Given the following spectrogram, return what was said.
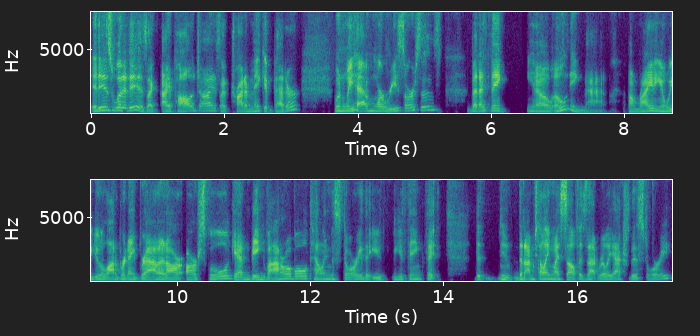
It is what it is. I, I apologize. I try to make it better when we have more resources. But I think you know, owning that. Um, right. You know, we do a lot of Brene Brown at our, our school, again, being vulnerable, telling the story that you you think that that you know, that I'm telling myself is that really actually a story?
